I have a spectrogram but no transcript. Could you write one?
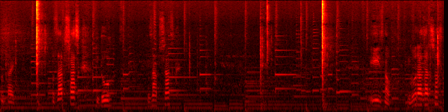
Tutaj zatrzask, dół, zatrzask. I znowu góra zatrzask.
